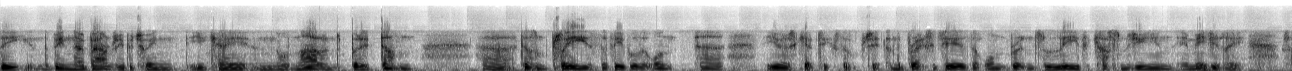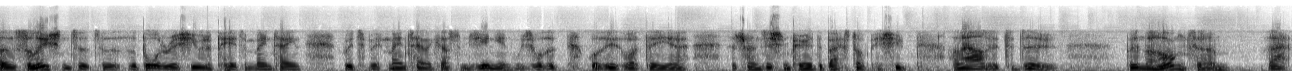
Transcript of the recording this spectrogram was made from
the there being no boundary between the UK and Northern Ireland, but it doesn't uh, doesn't please the people that want uh, the Eurosceptics and the Brexiteers that want Britain to leave the customs union immediately. So the solution to, to the border issue would appear to maintain would to maintain the customs union, which is what the what the, what the, uh, the transition period, the backstop issue, allows it to do. But in the long term, that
